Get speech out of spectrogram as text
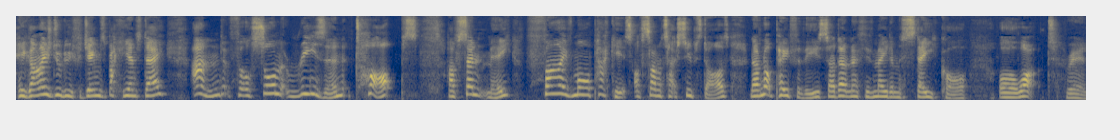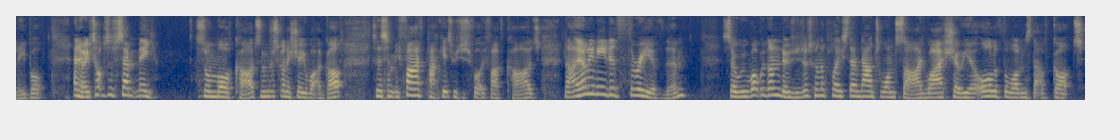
Hey guys, Doodoo for James back again today, and for some reason, Topps have sent me five more packets of Slam Attax Superstars. Now I've not paid for these, so I don't know if they've made a mistake or or what really. But anyway, Topps have sent me some more cards, and I'm just going to show you what I got. So they sent me five packets, which is 45 cards. Now I only needed three of them. So we, what we're going to do is we're just going to place them down to one side while I show you all of the ones that I've got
